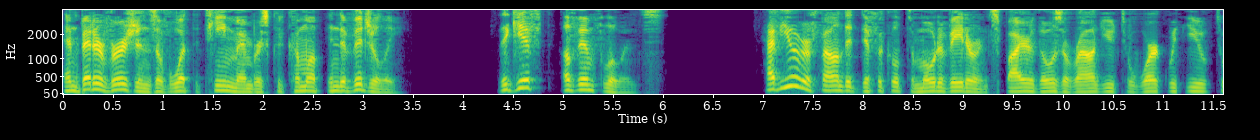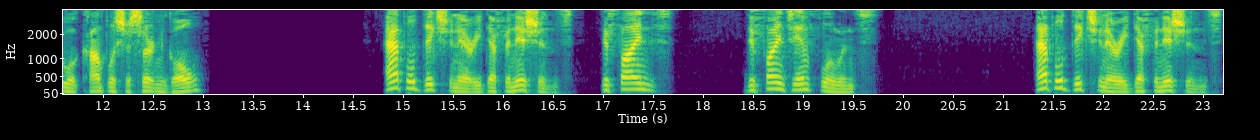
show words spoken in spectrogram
and better versions of what the team members could come up individually. The gift of influence. Have you ever found it difficult to motivate or inspire those around you to work with you to accomplish a certain goal? Apple Dictionary definitions defines defines influence. Apple Dictionary definitions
